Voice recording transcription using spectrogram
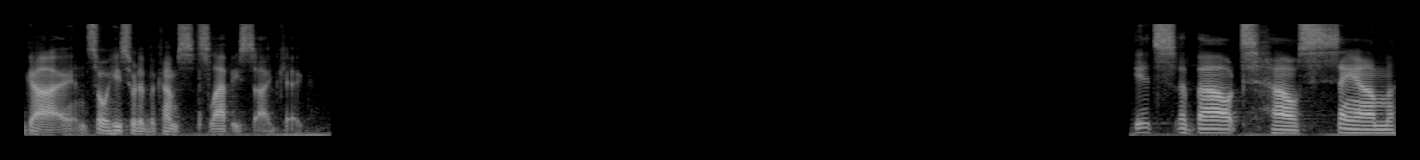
guy, and so he sort of becomes Slappy's sidekick. It's about how Sam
